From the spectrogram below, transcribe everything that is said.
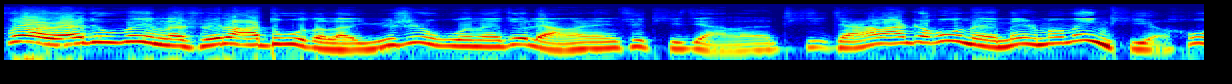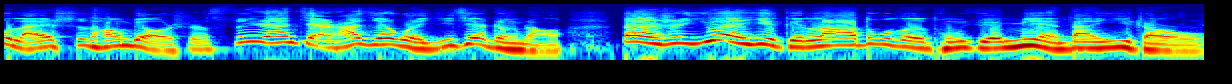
辅导员就问了谁拉肚子了。于是乎呢，就两个人去体检了。体检查完之后呢，也没什么问题。后来食堂表示，虽然检查结果一切正常，但是愿意给拉肚子的同学免单一周。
